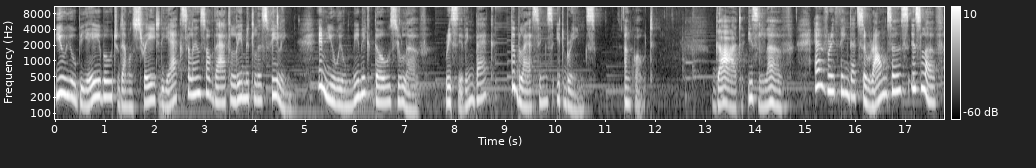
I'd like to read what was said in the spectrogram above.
you will be able to demonstrate the excellence of that limitless feeling, and you will mimic those you love. receiving back the blessings it brings. Unquote. God is love. Everything that surrounds us is love.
